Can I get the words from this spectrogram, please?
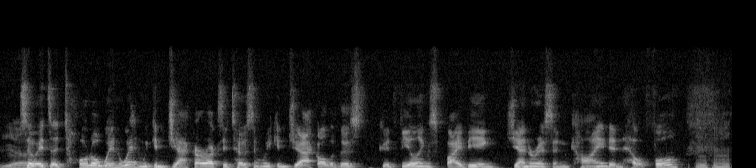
Yeah. So it's a total win-win. We can jack our oxytocin, we can jack all of those good feelings by being generous and kind and helpful. Mhm.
